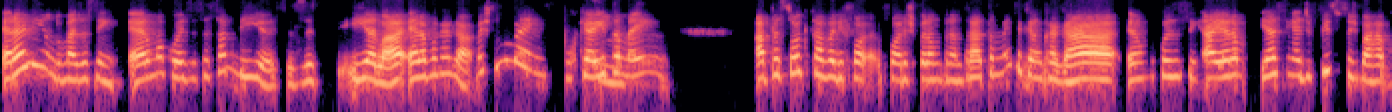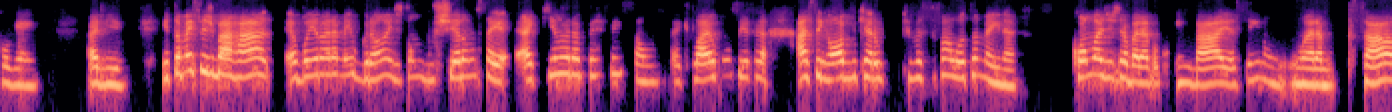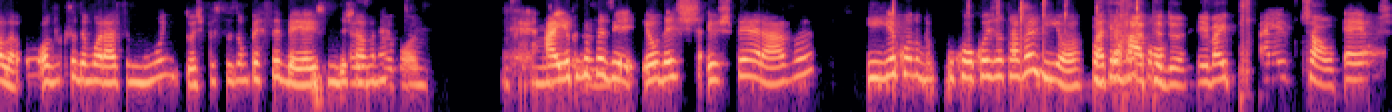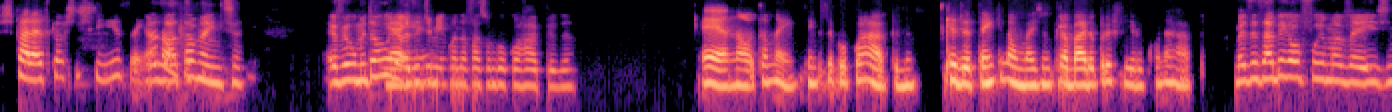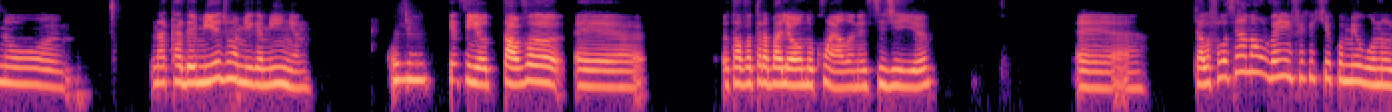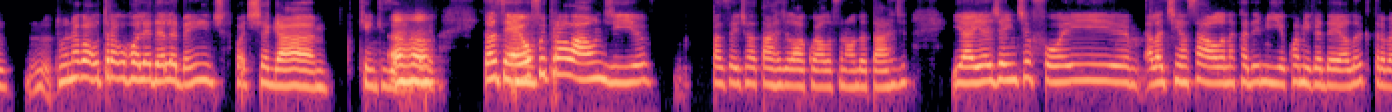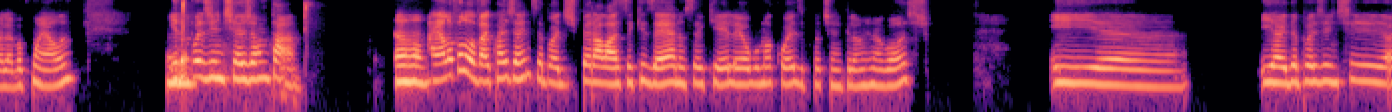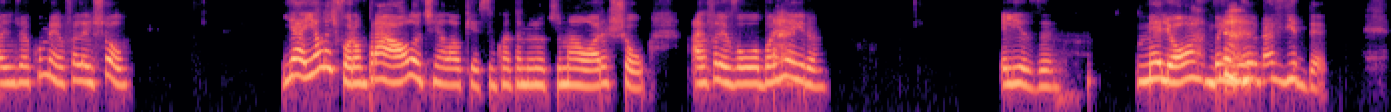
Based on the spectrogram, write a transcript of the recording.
Era lindo, mas assim, era uma coisa que você sabia. Você ia lá, era pra cagar. Mas tudo bem, porque aí Sim. também a pessoa que estava ali fora, fora esperando para entrar também tá querendo cagar. Era uma coisa assim. Aí era, e assim, é difícil se esbarrar com alguém ali. E também se esbarrar, é, o banheiro era meio grande, então o cheiro não saía. Aquilo era perfeição. É que lá eu conseguia cagar. Assim, óbvio que era o que você falou também, né? Como a gente trabalhava em baia, assim, não, não era sala, óbvio que se eu demorasse muito, as pessoas iam perceber, aí isso me deixava Exato. nervosa. Aí o que, que eu fazia? Eu, deix... eu esperava e ia quando o cocô já tava ali, ó. Porque é rápido. Ele vai. Aí, Tchau. É, parece que é um xixi. Assim. Exatamente. não, eu fico muito orgulhosa aí... de mim quando eu faço um cocô rápido. É, não, eu também. Tem que ser cocô rápido. Quer dizer, tem que não, mas no trabalho eu prefiro quando é rápido. Mas você sabe que eu fui uma vez no na academia de uma amiga minha. Uhum. E assim, eu tava. É... Eu tava trabalhando com ela nesse dia. É... Que ela falou assim: ah, não, vem, fica aqui comigo. No, no, no negócio, o, o rolê dela é bem, tipo, pode chegar, quem quiser. Uhum. Então, assim, uhum. aí eu fui para lá um dia, passei de tarde lá com ela, final da tarde. E aí a gente foi. Ela tinha essa aula na academia com a amiga dela, que trabalhava com ela. Uhum. E depois a gente ia jantar. Uhum. Aí ela falou: vai com a gente, você pode esperar lá se quiser, não sei o que, ler alguma coisa, porque eu tinha que ler uns negócios. E, e aí depois a gente, a gente vai comer. Eu falei: show. E aí elas foram para aula, eu tinha lá o quê? 50 minutos, uma hora, show. Aí eu falei, vou ao banheiro. Elisa, melhor banheiro da vida.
